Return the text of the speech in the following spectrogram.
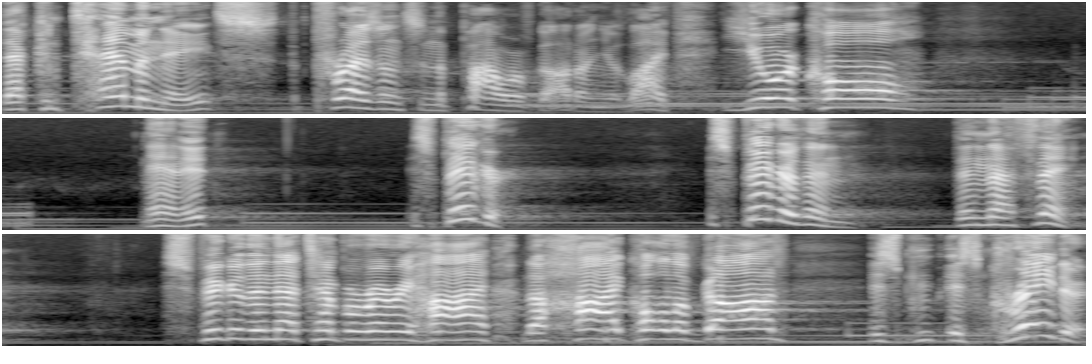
that contaminates the presence and the power of God on your life. Your call, man, it, it's bigger. It's bigger than, than that thing. It's bigger than that temporary high. The high call of God is, is greater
